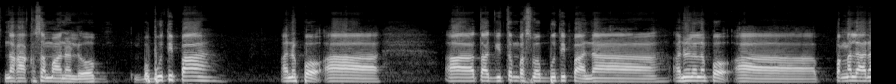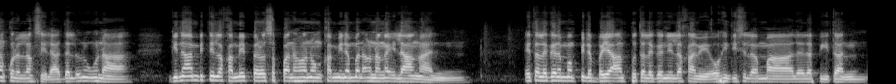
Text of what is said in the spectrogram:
nakakasama ng loob. Mabuti pa, ano po, ah, ah, tawag dito, mas mabuti pa na, ano na lang po, ah, pangalanan ko na lang sila. Dahil una, ginamit nila kami pero sa panahon nung kami naman ang nangailangan, eh talaga namang pinabayaan po talaga nila kami o hindi sila malalapitan.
